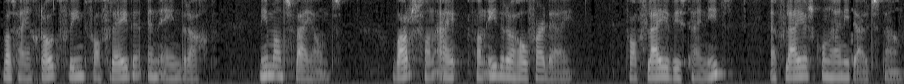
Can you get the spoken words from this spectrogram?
was hij een groot vriend van vrede en eendracht, niemands vijand, wars van, van iedere hovaardij. Van vleien wist hij niets en vleiers kon hij niet uitstaan.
